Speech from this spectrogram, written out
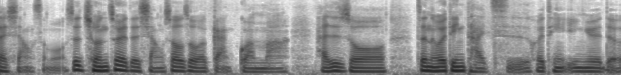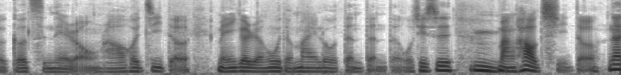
在想什么？是纯粹的享受所有感官吗？还是说真的会听台词，会听音乐的歌词内容，然后会记得每一个人物的脉络等等的？我其实嗯蛮好奇的。那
